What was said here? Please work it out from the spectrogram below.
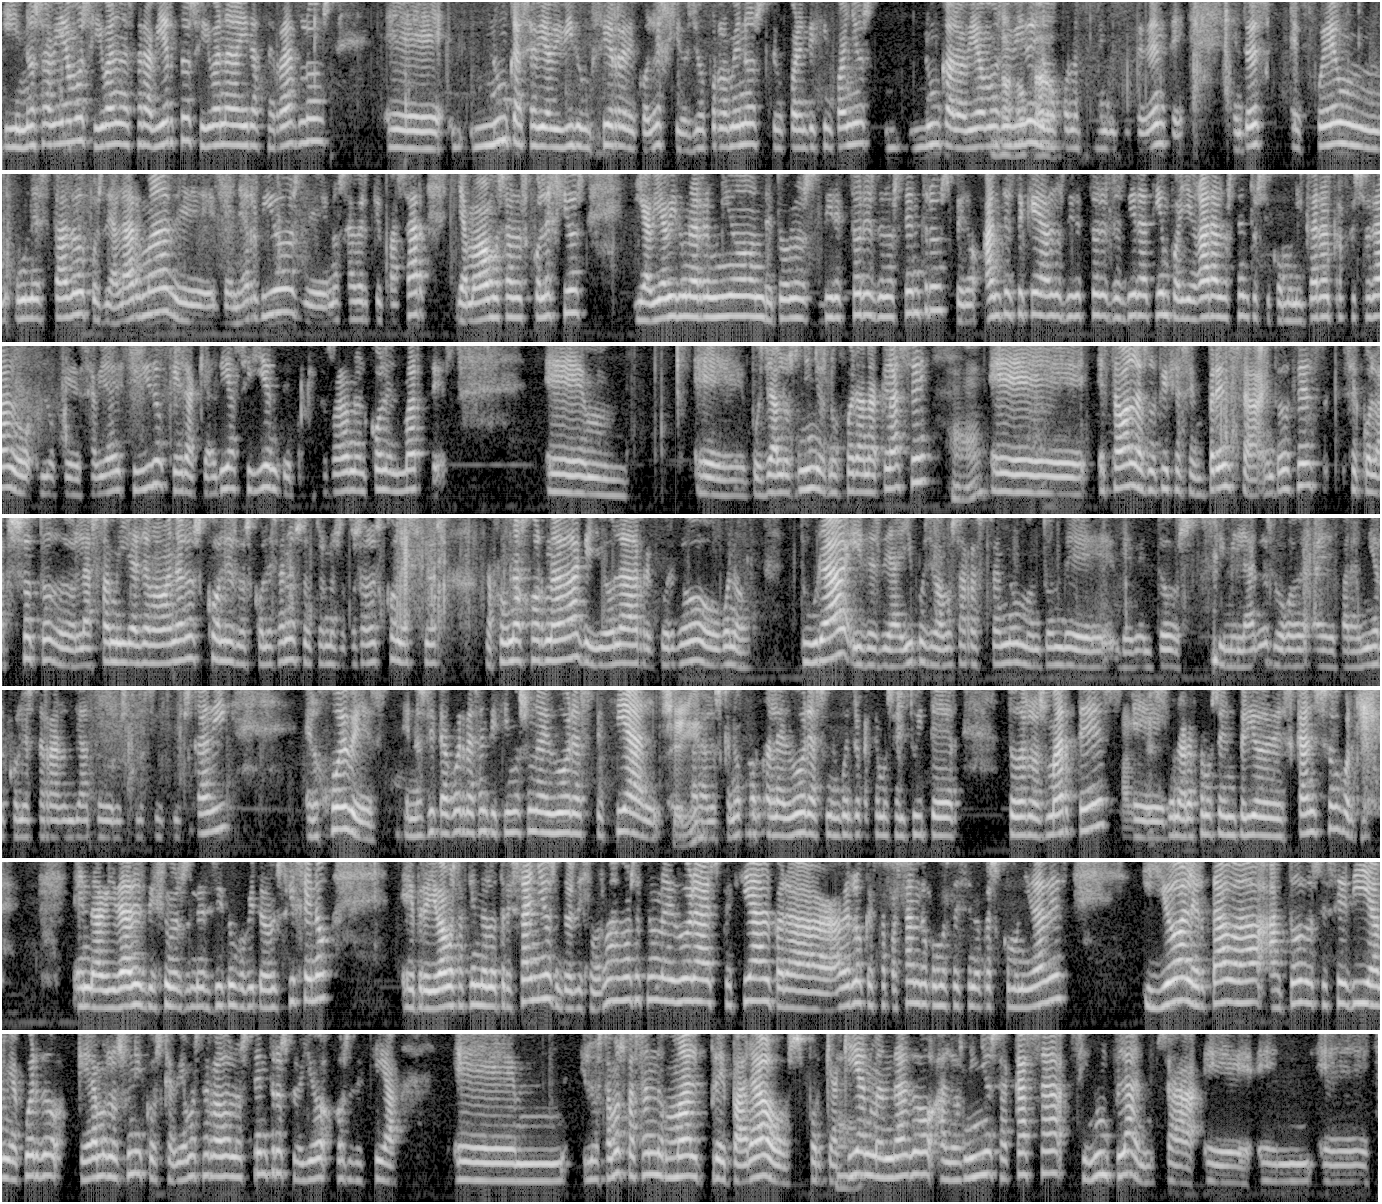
y no sabíamos si iban a estar abiertos, si iban a ir a cerrarlos. Eh, nunca se había vivido un cierre de colegios. Yo, por lo menos, tengo 45 años, nunca lo habíamos No, no, vivido y claro. no conozco ningún precedente. Entonces, eh, fue un, un estado pues, de alarma, de, de nervios, de no saber qué pasar. Llamábamos a los colegios y había habido una reunión de todos los directores de los centros, pero antes de que a los directores les diera tiempo a llegar a los centros y comunicar al profesorado lo que se había decidido, que era que al día siguiente, porque cerraron el cole el martes, eh, eh, pues ya los niños no fueran a clase, eh, estaban las noticias en prensa, entonces se colapsó todo. Las familias llamaban a los coles, los coles a nosotros, nosotros a los colegios. O sea, fue una jornada que yo la recuerdo, bueno, dura y desde ahí pues llevamos arrastrando un montón de, de eventos similares. Luego eh, para el miércoles cerraron ya todos los colegios de Euskadi. El jueves, eh, no sé si te acuerdas, Santi, hicimos una Eduora especial. Sí. Eh, para los que no conozcan la Eduora, es un encuentro que hacemos en Twitter todos los martes. Eh, bueno, ahora estamos en periodo de descanso porque en Navidades dijimos necesito un poquito de oxígeno, eh, pero llevamos haciéndolo tres años, entonces dijimos "Va, vamos a hacer una Eduora especial para ver lo que está pasando, cómo estáis en otras comunidades. Y yo alertaba a todos ese día, me acuerdo que éramos los únicos que habíamos cerrado los centros, pero yo os decía, eh, lo estamos pasando mal, preparaos, porque aquí Mm. han mandado a los niños a casa sin un plan. O sea, eh, en, eh,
